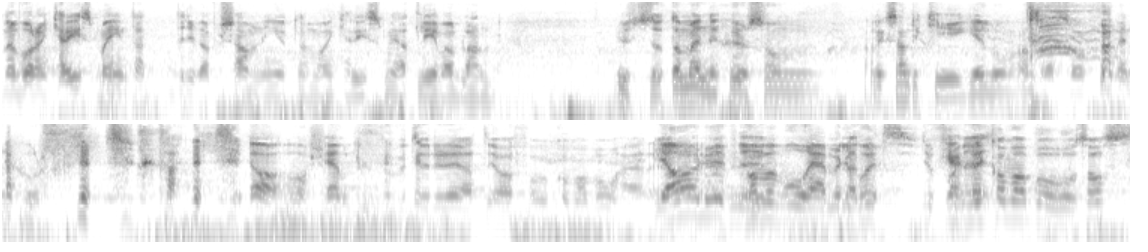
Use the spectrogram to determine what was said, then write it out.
Men vår karisma är inte att driva församling utan vår karisma är att leva bland utstötta människor som Alexander Kegel och andra saker människor. ja, varsågod. Betyder det att jag får komma och bo här? Ja, du får komma och bo här. Men du får, du får kanske... ni komma och bo hos oss?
